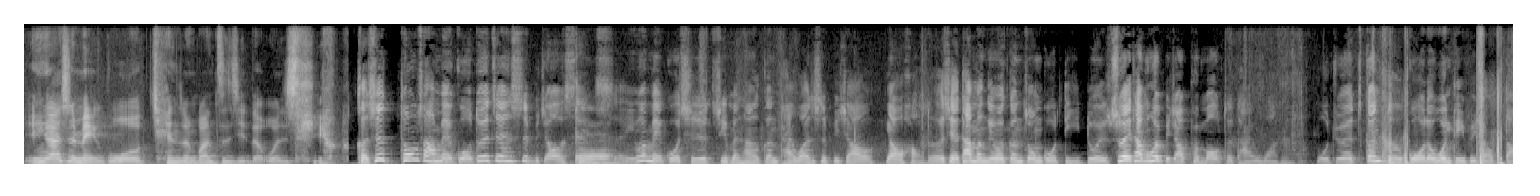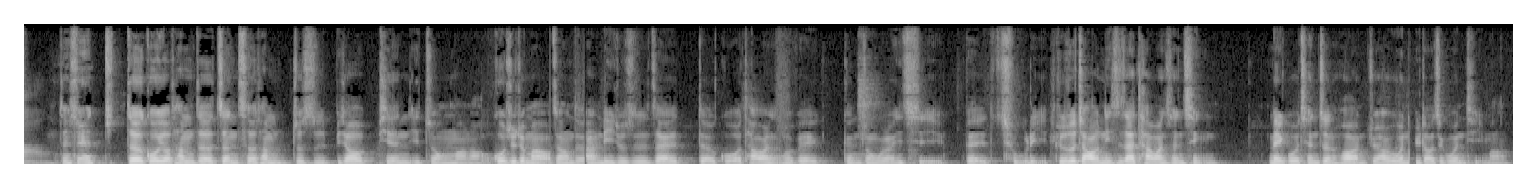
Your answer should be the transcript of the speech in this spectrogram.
应该是美国签证官自己的问题。可是通常美国对这件事比较有 sense，因为美国其实基本上跟台湾是比较要好的，而且他们因为跟中国敌对，所以他们会比较 promote 台湾。我觉得跟德国的问题比较大。但是因为德国有他们的政策，他们就是比较偏一中嘛，然后过去就蛮有这样的案例，就是在德国台湾人会被跟中国人一起被处理。比如说，假如你是在台湾申请美国签证的话，你觉得会问遇到这个问题吗？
